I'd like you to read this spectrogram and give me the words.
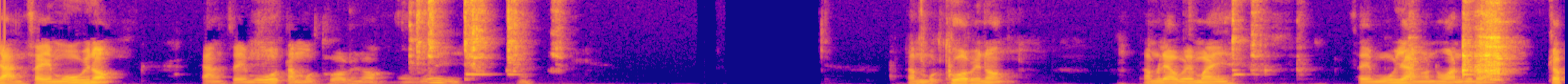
ย่างใส่หมูพี่น้องย่างใส่หมูตำหมกทัวพี่น้องโอ้ยตำหมกทัวพี่น้องตำแล้วใหม่ๆใส่หมูย่างอ่อนๆพี่น้องกับ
